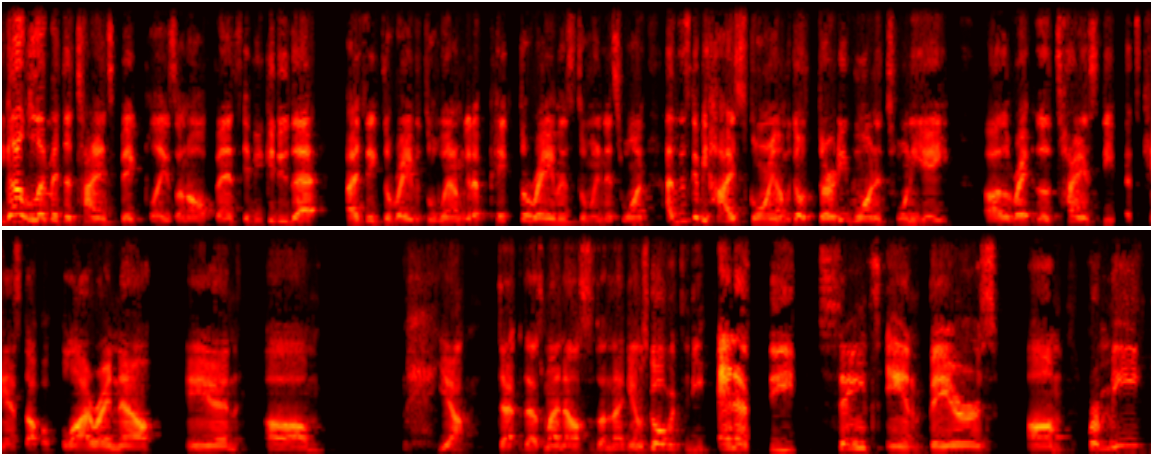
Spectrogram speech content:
You gotta limit the Titans' big plays on offense. If you can do that, I think the Ravens will win. I'm gonna pick the Ravens to win this one. I think it's gonna be high scoring. I'm gonna go 31 to 28. Uh, the the Titans defense can't stop a fly right now, and um, yeah, that that's my analysis on that game. Let's go over to the NFC Saints and Bears. Um, for me,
